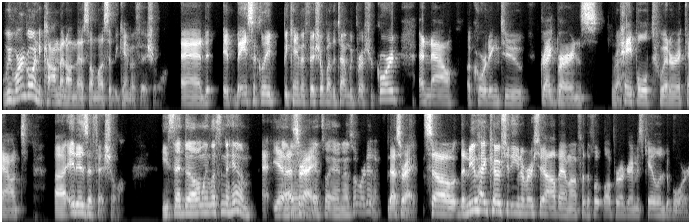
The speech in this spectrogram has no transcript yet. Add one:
we weren't going to comment on this unless it became official, and it basically became official by the time we press record. And now, according to Greg Byrne's right. papal Twitter account, uh, it is official he said to only listen to him. Uh, yeah, that's right. That's what, and that's what we're doing. That's right. So the new head coach of the University of Alabama for the football program is Kalen DeBoer.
